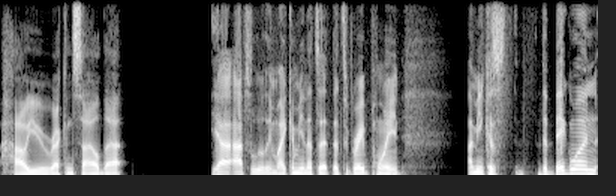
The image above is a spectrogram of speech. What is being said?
how you reconciled that? Yeah, absolutely, Mike. I mean, that's a that's a great point. I mean, cuz the big one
